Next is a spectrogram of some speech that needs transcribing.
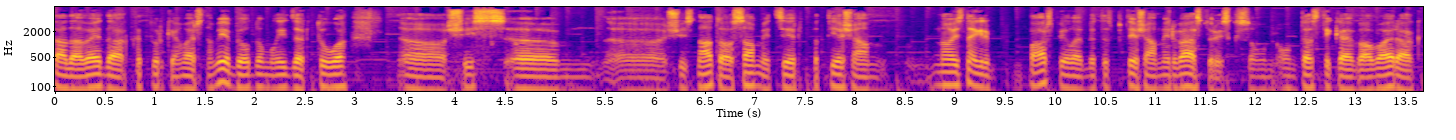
tādā veidā, ka turkiem vairs nav iebildumu līdz ar to. Šis, šis NATO samits ir patiešām, nu, es negribu pārspīlēt, bet tas patiešām ir vēsturisks un, un tas tikai vēl vairāk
